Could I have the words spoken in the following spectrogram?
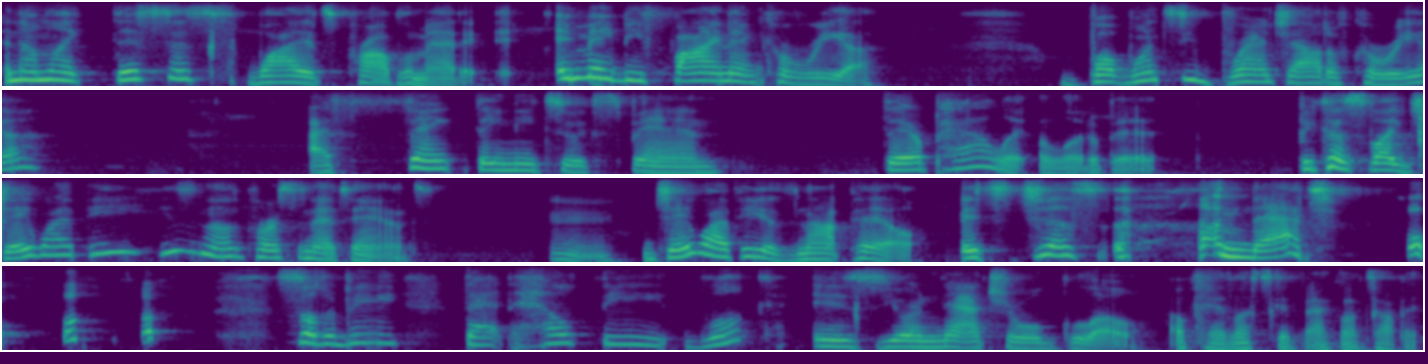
and I'm like, this is why it's problematic. It, it may be fine in Korea, but once you branch out of Korea, I think they need to expand their palette a little bit because like JYP, he's another person that tans. Mm. JYP is not pale. It's just unnatural. so to be that healthy look is your natural glow. Okay, let's get back on topic.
